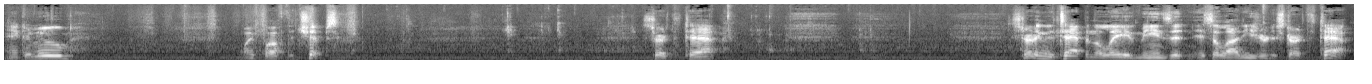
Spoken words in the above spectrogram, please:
Anchor lube, wipe off the chips, start the tap. Starting the tap in the lathe means that it's a lot easier to start the tap.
